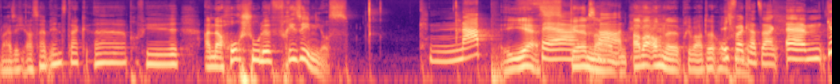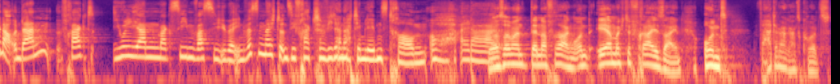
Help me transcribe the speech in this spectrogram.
weiß ich aus seinem Insta-Profil, an der Hochschule Fresenius. knapp. Yes, Vertan. genau. Aber auch eine private Hochschule. Ich wollte gerade sagen. Ähm, genau, und dann fragt Julian Maxim, was sie über ihn wissen möchte, und sie fragt schon wieder nach dem Lebenstraum. Oh, Alter. Was soll man denn da fragen? Und er möchte frei sein. Und warte mal ganz kurz.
